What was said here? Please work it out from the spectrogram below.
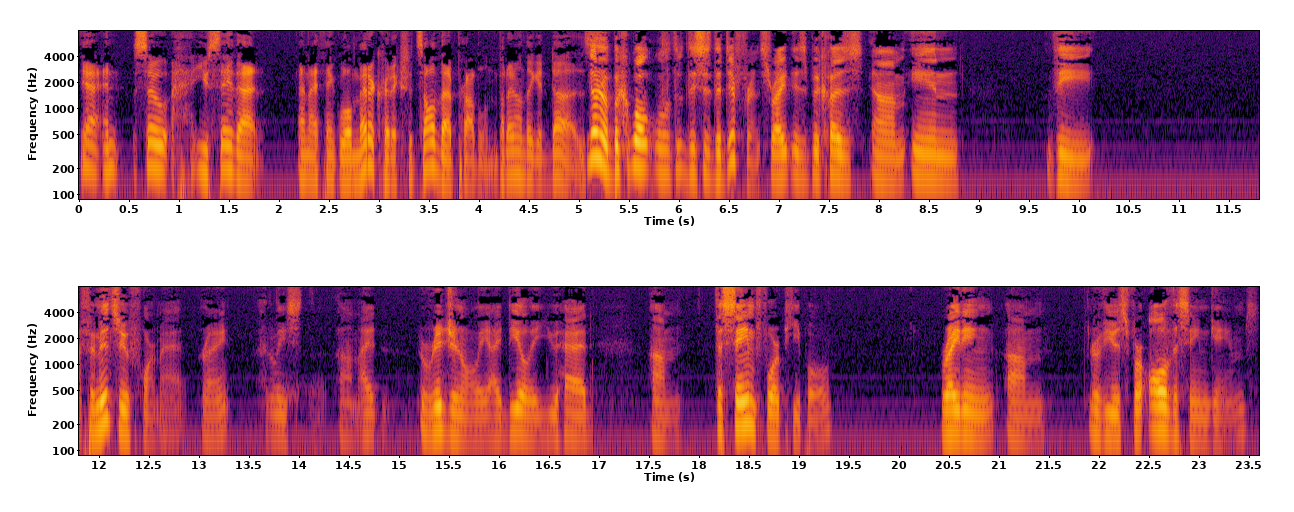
yeah, and so you say that, and I think well, Metacritic should solve that problem, but I don't think it does. No, no, but well, well, this is the difference, right? Is because um, in the Famitsu format, right? At least, um, I originally, ideally, you had um, the same four people writing um, reviews for all the same games,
